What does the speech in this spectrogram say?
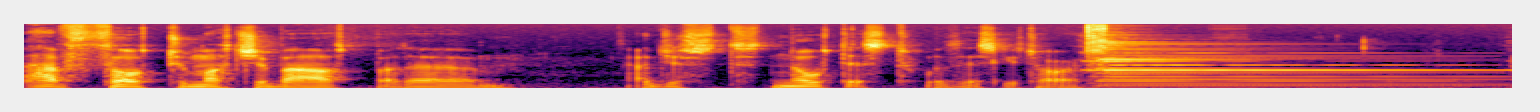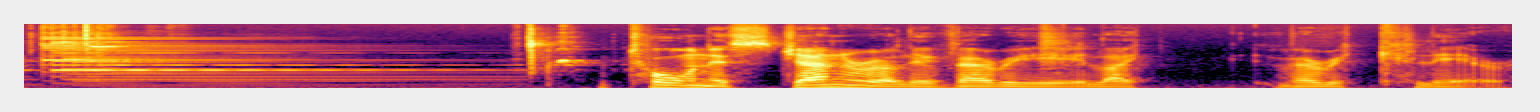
have thought too much about, but um, I just noticed with this guitar. The tone is generally very like very clear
